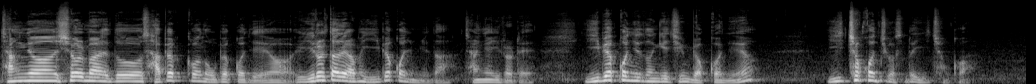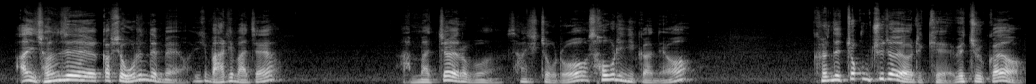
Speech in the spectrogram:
작년 10월만 해도 400건, 500건이에요. 1월 달에 가면 200건입니다. 작년 1월에. 200건이던 게 지금 몇 건이에요? 2,000건 찍었습니다. 2,000건. 아니, 전세 값이 오른다며요. 이게 말이 맞아요? 안 맞죠, 여러분? 상식적으로. 서울이니까요. 그런데 조금 줄여요, 이렇게. 왜 줄까요?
